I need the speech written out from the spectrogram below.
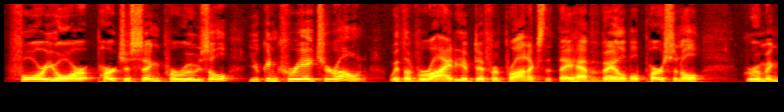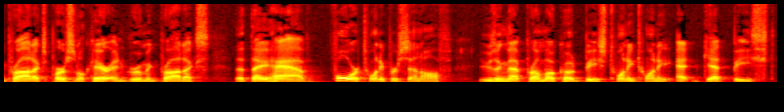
for your purchasing perusal. You can create your own with a variety of different products that they have available personal grooming products, personal care, and grooming products that they have for 20% off using that promo code BEAST2020 at GetBeast.com.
